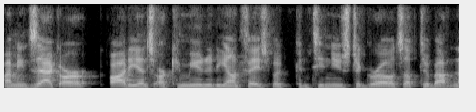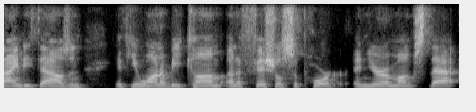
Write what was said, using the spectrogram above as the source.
I mean, Zach, our audience, our community on Facebook continues to grow. It's up to about 90,000. If you want to become an official supporter and you're amongst that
